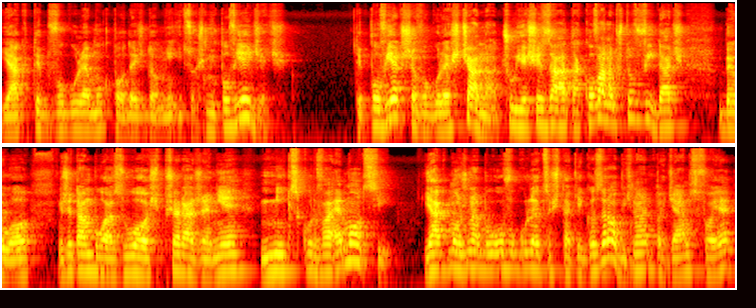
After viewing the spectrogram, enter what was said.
jak ty w ogóle mógł podejść do mnie i coś mi powiedzieć? Ty powietrze w ogóle, ściana, czuje się zaatakowana, przecież to widać było, że tam była złość, przerażenie, miks kurwa emocji. Jak można było w ogóle coś takiego zrobić? No powiedziałem swoje,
